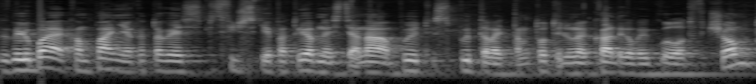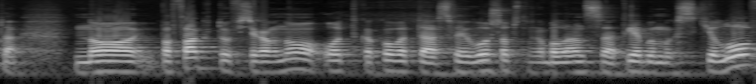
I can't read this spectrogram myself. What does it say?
любая компания, у которой есть специфические потребности, она будет испытывать там тот или иной кадровый голод в чем-то, но по факту все равно от какого-то своего собственного баланса требуемых скиллов,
